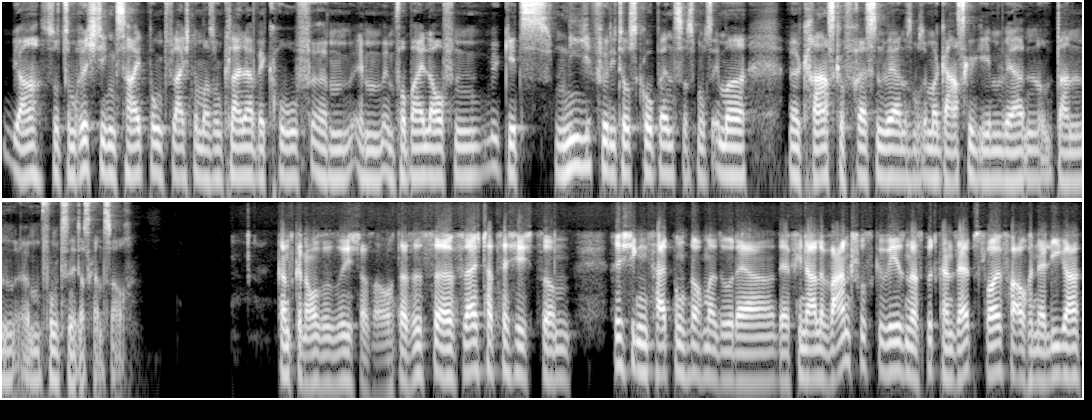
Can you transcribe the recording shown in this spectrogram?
ja, so zum richtigen Zeitpunkt vielleicht nochmal so ein kleiner Weckruf ähm, im, im Vorbeilaufen geht's nie für die Toskopens. Es muss immer äh, Gras gefressen werden, es muss immer Gas gegeben werden und dann ähm, funktioniert das Ganze auch. Ganz genau so sehe ich das auch. Das ist äh, vielleicht tatsächlich zum richtigen Zeitpunkt nochmal so der, der finale Warnschuss gewesen. Das wird kein Selbstläufer, auch in der Liga.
